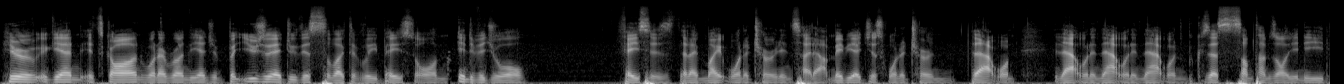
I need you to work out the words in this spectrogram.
here again it's gone when I run the engine, but usually I do this selectively based on individual faces that I might want to turn inside out. Maybe I just want to turn that one, that one, and that one, and that one because that's sometimes all you need.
